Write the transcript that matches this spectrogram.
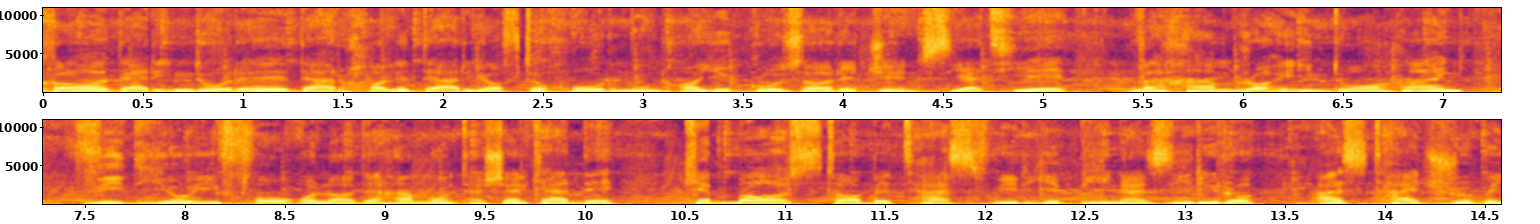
آرکا در این دوره در حال دریافت های گذار جنسیتی و همراه این دو آهنگ ویدیویی فوقالعاده هم منتشر کرده که بازتاب تصویری بینظیری رو از تجربه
